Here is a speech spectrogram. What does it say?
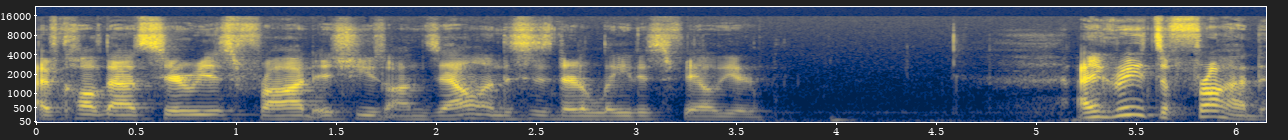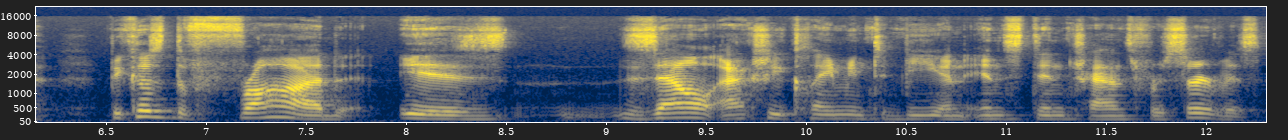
I've called out serious fraud issues on Zelle and this is their latest failure. I agree it's a fraud because the fraud is Zelle actually claiming to be an instant transfer service.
